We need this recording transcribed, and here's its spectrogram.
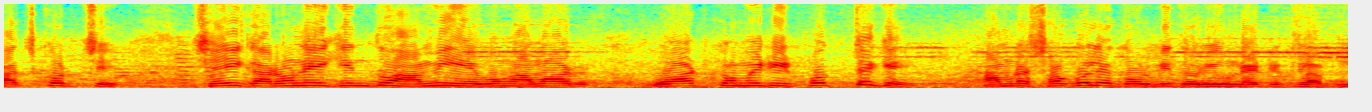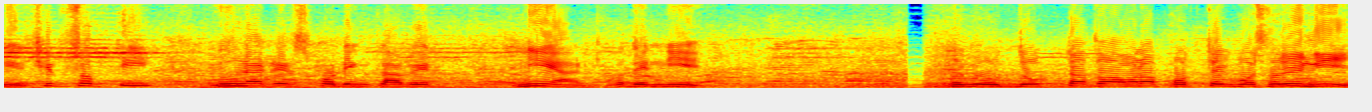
কাজ করছে, সেই কারণেই কিন্তু আমি এবং আমার ওয়ার্ড কমিটির প্রত্যেকে আমরা সকলে গর্বিত ইউনাইটেড ক্লাব নিয়ে, শিবশক্তি ইউনাইটেড স্পোর্টিং ক্লাবের নিয়ে আর ওদের নিয়ে। উদ্যোগটা তো আমরা প্রত্যেক বছরই নিই।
